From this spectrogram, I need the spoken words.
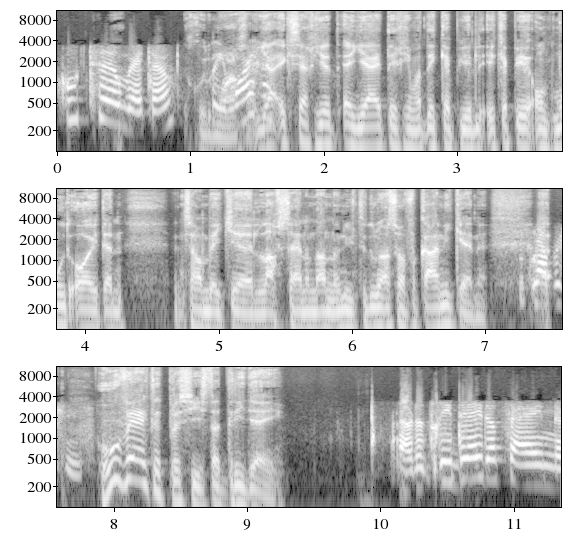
Helemaal goed, uh, Humberto. Goedemorgen. Ja, ik zeg je het en jij tegen je, want ik heb je, ik heb je ontmoet ooit... en het zou een beetje laf zijn om dan nu te doen alsof we elkaar niet kennen. Nou, precies. hoe werkt het precies, dat 3D? Nou, de 3D, dat zijn uh,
